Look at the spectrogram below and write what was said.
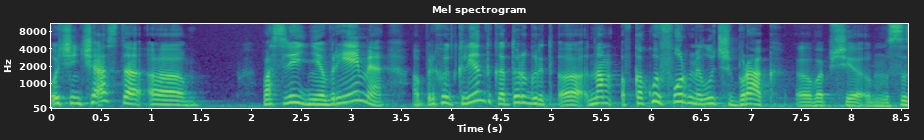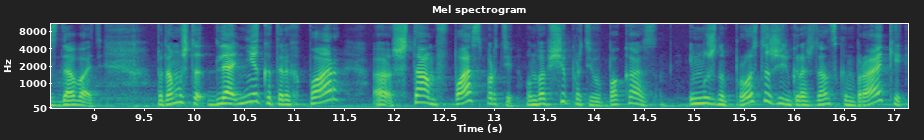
очень часто а, последнее время а, приходят клиенты, которые говорят, а, нам в какой форме лучше брак вообще создавать. Потому что для некоторых пар штамп в паспорте, он вообще противопоказан. Им нужно просто жить в гражданском браке,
